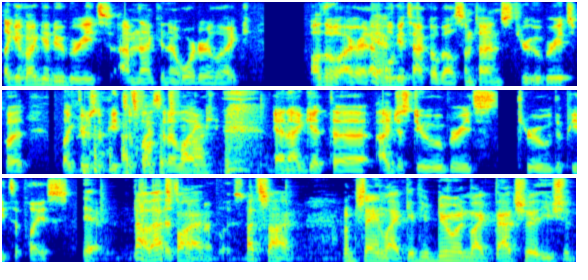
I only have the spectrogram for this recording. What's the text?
Like if I get Uber Eats, I'm not gonna order like. Although, all right, I will get Taco Bell sometimes through Uber Eats, but like there's a pizza place that I that's like, and I get the. I just do Uber Eats through the pizza place. yeah, no, that's, probably fine. My. That's fine. But I'm saying like if you're doing like that shit, you should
